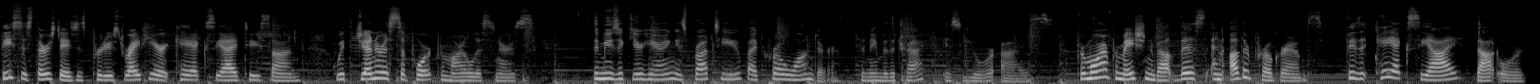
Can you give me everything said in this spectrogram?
Thesis Thursdays is produced right here at KXCI Tucson with generous support from our listeners. The music you're hearing is brought to you by Crow Wander. The name of the track is Your Eyes. For more information about this and other programs, visit kxci.org.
